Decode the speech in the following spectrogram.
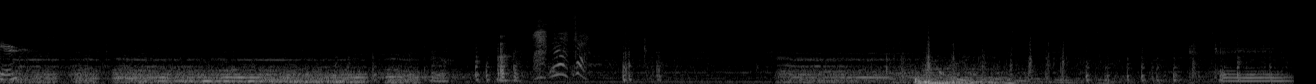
Here. Okay. Then,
